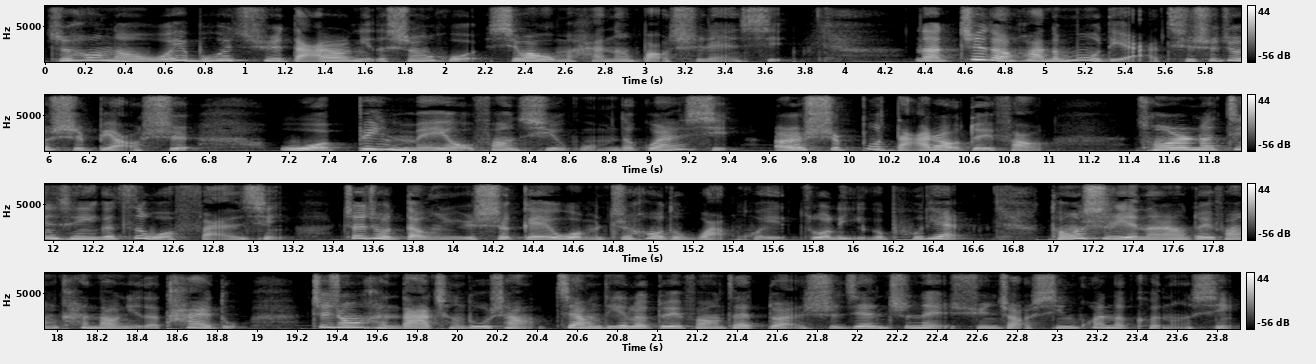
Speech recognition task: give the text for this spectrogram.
之后呢，我也不会去打扰你的生活，希望我们还能保持联系。那这段话的目的啊，其实就是表示我并没有放弃我们的关系，而是不打扰对方，从而呢进行一个自我反省。这就等于是给我们之后的挽回做了一个铺垫，同时也能让对方看到你的态度。这种很大程度上降低了对方在短时间之内寻找新欢的可能性。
